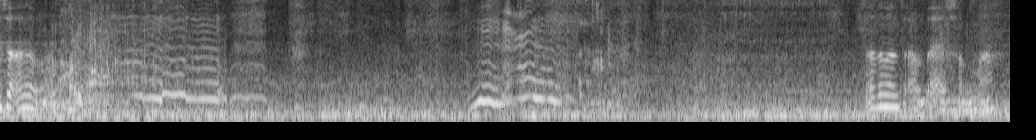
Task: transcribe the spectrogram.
The other one? The other one's oh, up there somewhere.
